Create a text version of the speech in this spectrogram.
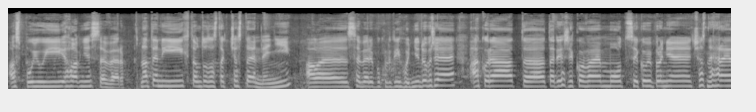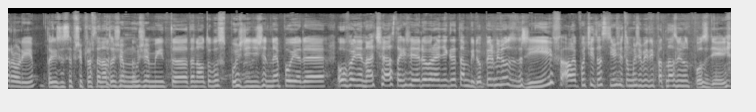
a spojují hlavně sever. Na ten jich tam to zas tak časté není, ale sever je pokrytý hodně dobře, akorát eh, tady řekové moc jakoby pro ně čas nehraje roli, takže se připravte na to, že může mít eh, ten autobus spoždění, že nepojede úplně na čas, takže je dobré někde tam být o 5 minut dřív, ale počítat s tím, že to může být i 15 minut později.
